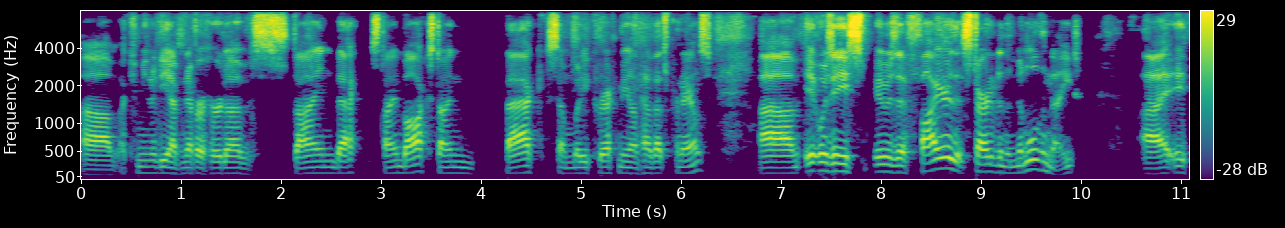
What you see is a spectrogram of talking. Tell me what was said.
um, a community I've never heard of. Steinbach, Steinbach. Somebody correct me on how that's pronounced. Um, it was a it was a fire that started in the middle of the night. Uh, it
